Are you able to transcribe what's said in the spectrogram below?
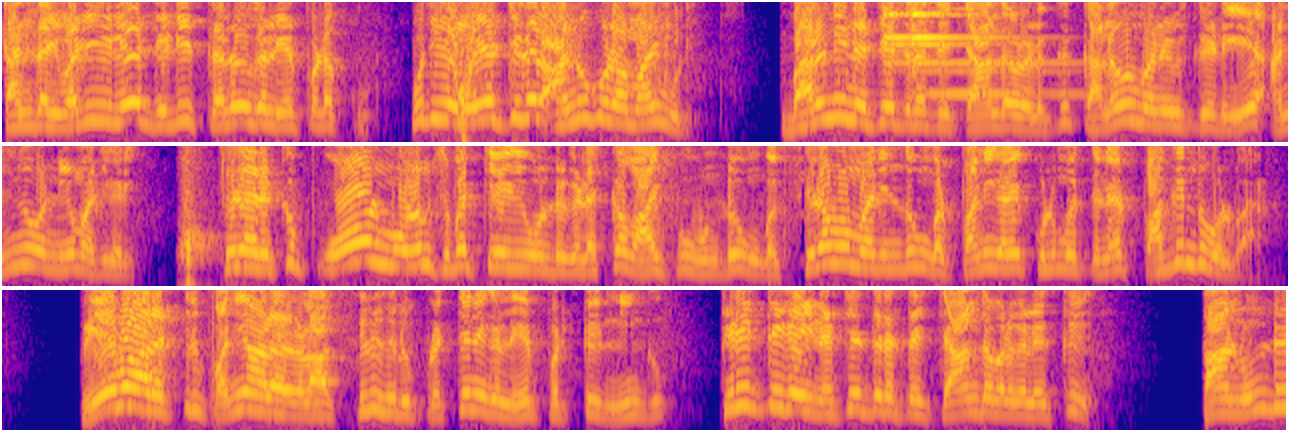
தந்தை வழியிலே திடீர் செலவுகள் ஏற்படக்கூடும். புதிய முயற்சிகள் அனுகூலமாய் முடியும். பரணி நட்சத்திரத்தை சார்ந்தவர்களுக்கு கணவன் மனைவிக்கு இடையே அந்யோன்யம் அதிகரிக்கும். சிலருக்கு போன் மூலம் சுப செய்தி ஒன்று கிடைக்க வாய்ப்பு உண்டு. உங்கள் சிரமம் அறிந்து உங்கள் பணிகளை குடும்பத்தினர் பகிர்ந்து கொள்வார்கள். வியாபாரத்தில் பணியாளர்களால் சிறு சிறு பிரச்சனைகள் ஏற்பட்டு நீங்கும். கிருத்திகை நட்சத்திரத்தை சார்ந்தவர்களுக்கு தான் உண்டு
